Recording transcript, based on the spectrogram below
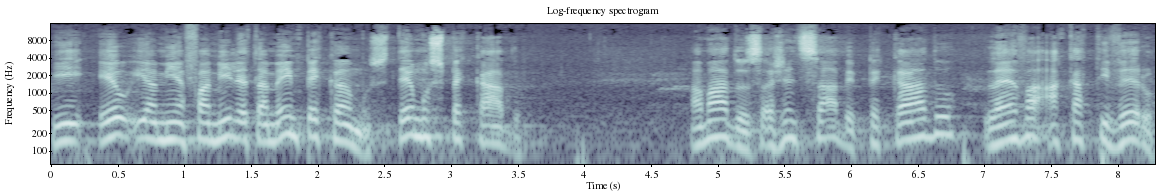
e eu e a minha família também pecamos, temos pecado. Amados, a gente sabe, pecado leva a cativeiro.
